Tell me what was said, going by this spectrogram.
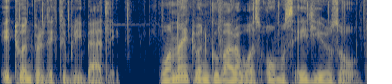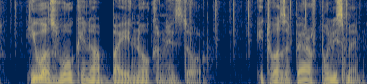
It went predictably badly. One night when Gubara was almost 80 years old, he was woken up by a knock on his door. It was a pair of policemen,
